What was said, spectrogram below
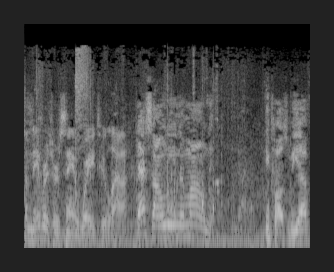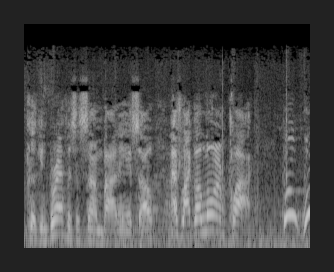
Some neighbors are saying way too loud. That's only in the morning. You supposed to be up cooking breakfast or somebody, and so that's like an alarm clock. Woo, woo.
